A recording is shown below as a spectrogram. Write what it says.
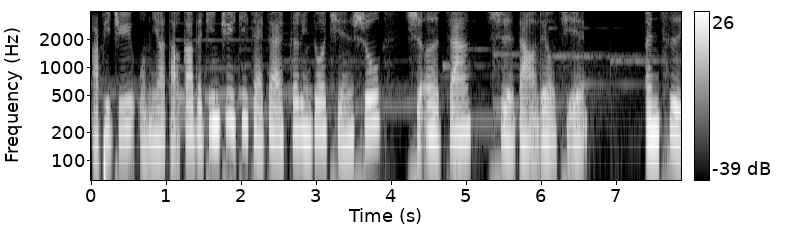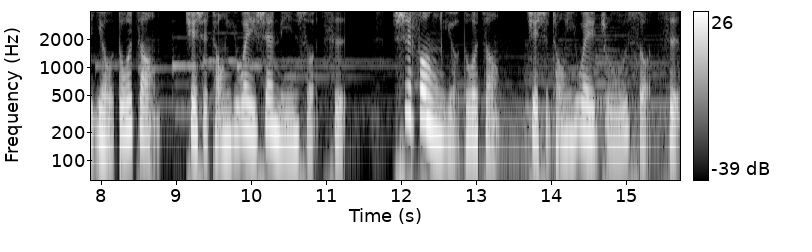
RPG，我们要祷告的经句记载在哥林多前书十二章四到六节。恩赐有多种，却是同一位圣灵所赐；侍奉有多种，却是同一位主所赐；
